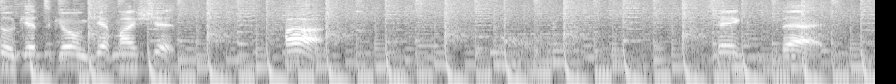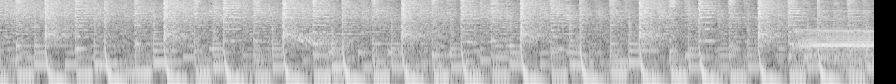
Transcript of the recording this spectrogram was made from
Still get to go and get my shit. Ha! Take that. Um,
